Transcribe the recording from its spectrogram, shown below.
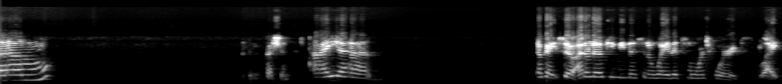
Um question. I uh Okay, so I don't know if you mean this in a way that's more towards like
